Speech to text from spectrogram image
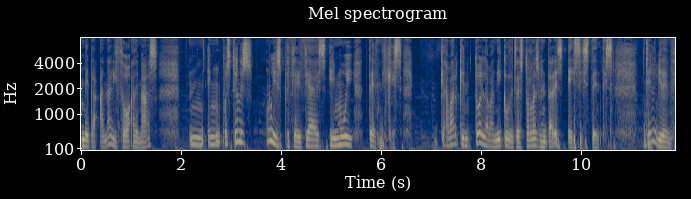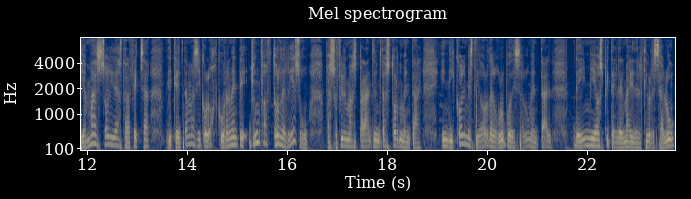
metaanalizó además mm, en cuestiones muy especializadas y muy técnicas que abarquen todo el abanico de trastornos mentales existentes. La evidencia más sólida hasta la fecha de que el tema psicológico realmente es un factor de riesgo para sufrir más para adelante de un trastorno mental, indicó el investigador del Grupo de Salud Mental de IMI Hospital del Mar y del Cibersalud,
